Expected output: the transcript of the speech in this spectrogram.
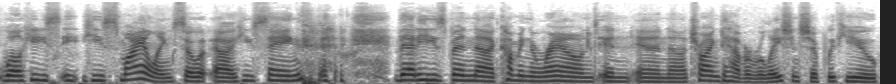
Well, he's he's smiling, so uh, he's saying that he's been uh, coming around and and uh, trying to have a relationship with you,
